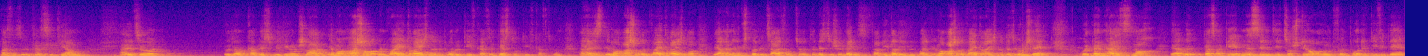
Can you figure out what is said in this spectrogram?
Lassen Sie uns das zitieren. Also unter kapitalistischen Bedingungen schlagen immer rascher und weitreichender die Produktivkraft und Destruktivkraft um. Das heißt, immer rascher und weitreichender wäre eine Exponentialfunktion. Da müsste schon längst da niederliegen, weil immer rascher und weitreichender das umschlägt. Und dann heißt es noch, das Ergebnis sind die Zerstörung von Produktivität,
